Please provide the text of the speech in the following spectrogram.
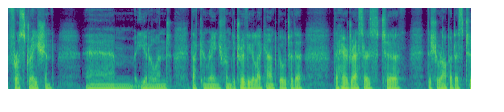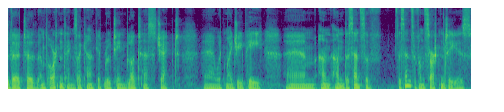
frustration um you know and that can range from the trivial i can't go to the the hairdressers to the chiropodist to the to important things. I can't get routine blood tests checked uh, with my GP, um, and and the sense of the sense of uncertainty is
